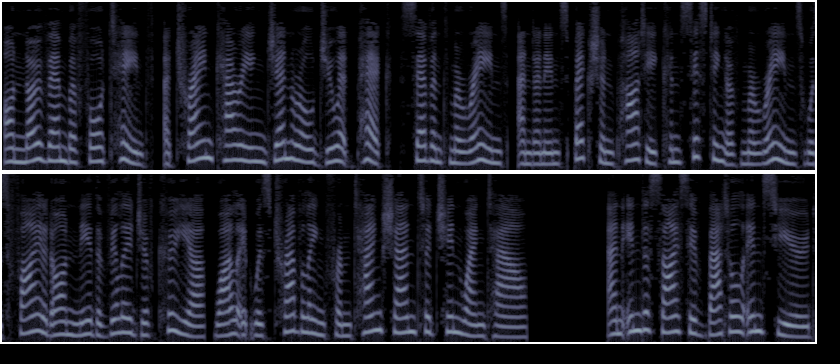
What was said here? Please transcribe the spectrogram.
On November 14, a train carrying General DeWitt Peck, 7th Marines, and an inspection party consisting of Marines was fired on near the village of Kuyeh, while it was traveling from Tangshan to Chinwangtao. An indecisive battle ensued.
